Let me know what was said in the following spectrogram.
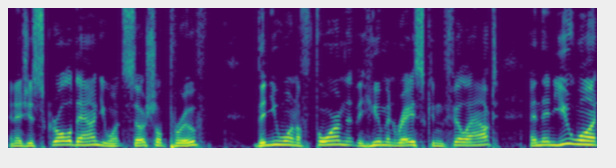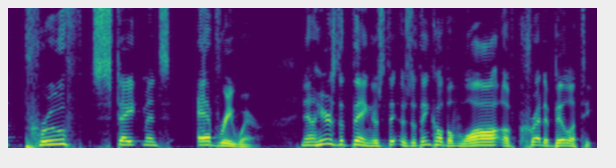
And as you scroll down, you want social proof. Then you want a form that the human race can fill out. And then you want proof statements everywhere. Now, here's the thing there's, th- there's a thing called the law of credibility.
